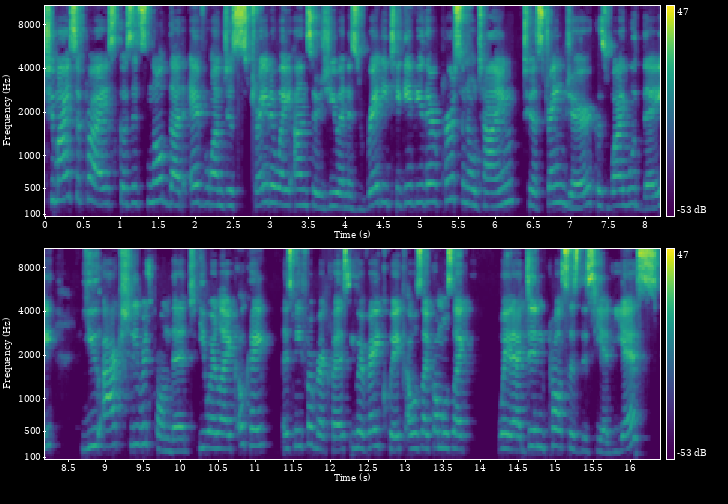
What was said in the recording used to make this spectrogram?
to my surprise, because it's not that everyone just straight away answers you and is ready to give you their personal time to a stranger, because why would they? You actually responded. You were like, okay, let's meet for breakfast. You were very quick. I was like, almost like, wait, I didn't process this yet. Yes.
